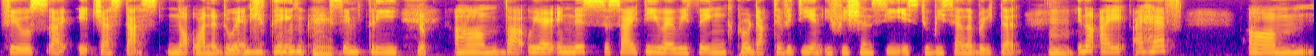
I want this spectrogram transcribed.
feels like it just does not want to do anything simply. Yep. Um, but we are in this society where we think productivity and efficiency is to be celebrated. You know, I, I have um,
